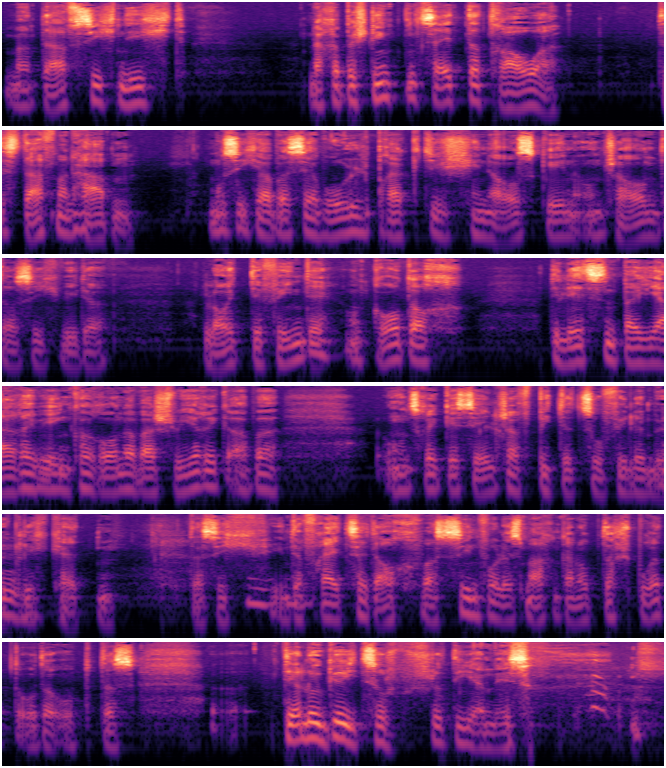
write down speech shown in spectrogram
Man darf sich nicht nach einer bestimmten Zeit der Trauer, das darf man haben, muss ich aber sehr wohl praktisch hinausgehen und schauen, dass ich wieder Leute finde. Und gerade auch die letzten paar Jahre wegen Corona war schwierig, aber unsere Gesellschaft bietet so viele mhm. Möglichkeiten, dass ich in der Freizeit auch was Sinnvolles machen kann, ob das Sport oder ob das äh, Theologie zu studieren ist.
